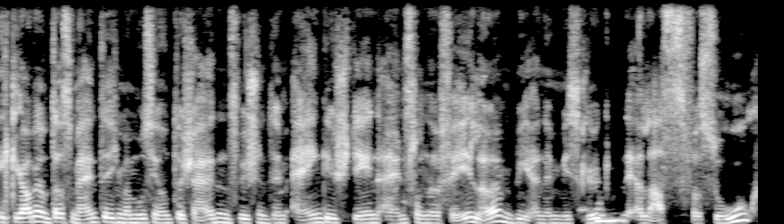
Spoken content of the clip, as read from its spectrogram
Ich glaube, und das meinte ich, man muss ja unterscheiden zwischen dem Eingestehen einzelner Fehler, wie einem missglückten mhm. Erlassversuch,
